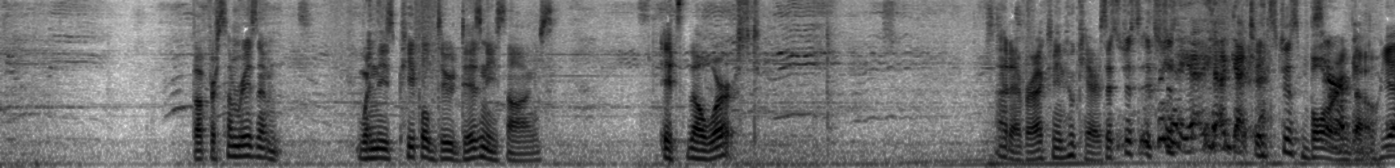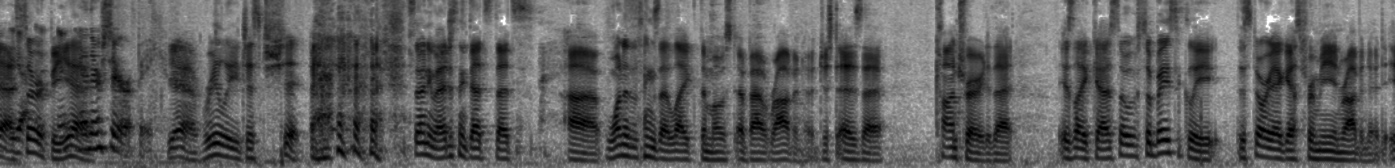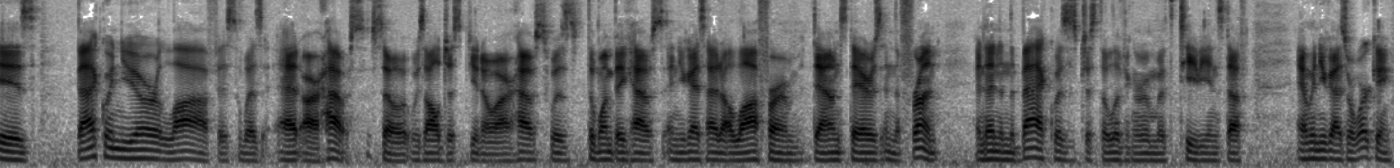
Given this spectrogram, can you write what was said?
But for some reason, when these people do Disney songs, it's the worst. Whatever. I mean, who cares? It's just, it's just, yeah, yeah, yeah, I get you. it's just boring Syrupy. though. Yeah, syrupy. and, Yeah, and they're syrupy. yeah, really, just shit. so anyway, I just think that's that's uh, one of the things I like the most about Robin Hood. Just as a contrary to that, is like uh, so. So basically, the story I guess for me in Robin Hood is back when your law office was at our house. So it was all just you know our house was the one big house, and you guys had a law firm downstairs in the front, and then in the back was just the living room with TV and stuff. And when you guys were working,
